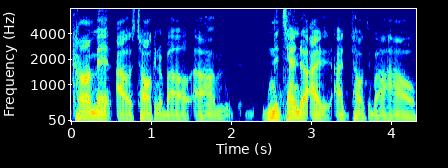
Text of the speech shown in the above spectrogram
comment, I was talking about um, Nintendo. I I talked about how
